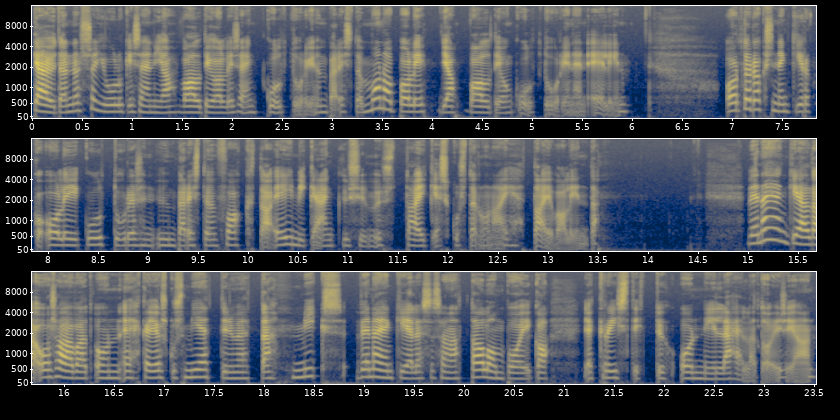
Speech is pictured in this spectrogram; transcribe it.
käytännössä julkisen ja valtiollisen kulttuuriympäristön monopoli ja valtion kulttuurinen elin. Ortodoksinen kirkko oli kulttuurisen ympäristön fakta, ei mikään kysymys tai keskustelun aihe tai valinta. Venäjän kieltä osaavat on ehkä joskus miettinyt, että miksi venäjän kielessä sanat talonpoika ja kristitty on niin lähellä toisiaan.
